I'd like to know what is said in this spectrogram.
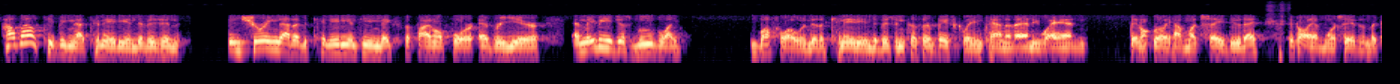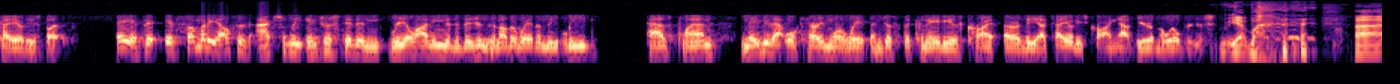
how about keeping that Canadian division, ensuring that a Canadian team makes the Final Four every year, and maybe you just move like Buffalo into the Canadian division because they're basically in Canada anyway, and they don't really have much say, do they? They probably have more say than the Coyotes, but hey, if it, if somebody else is actually interested in realigning the divisions another way than the league has planned, maybe that will carry more weight than just the Canadians cry or the uh, Coyotes crying out here in the wilderness. Yeah, uh,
